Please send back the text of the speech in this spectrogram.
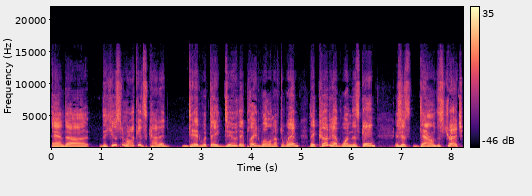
And uh, the Houston Rockets kind of did what they do. They played well enough to win. They could have won this game. It's just down the stretch.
